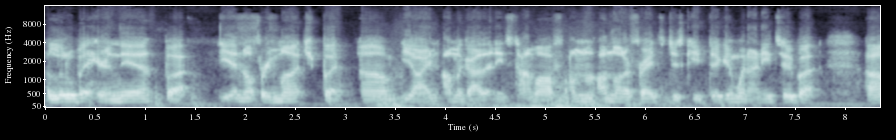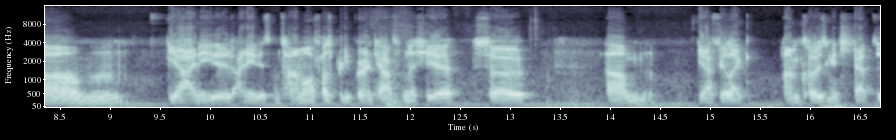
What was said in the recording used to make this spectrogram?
a little bit here and there, but yeah, not very much. But um, yeah, I, I'm a guy that needs time off. I'm, I'm not afraid to just keep digging when I need to. But um, yeah, I needed I needed some time off. I was pretty burnt out from this year, so um, yeah, I feel like I'm closing a chapter.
